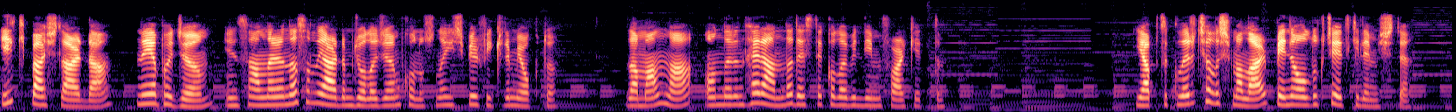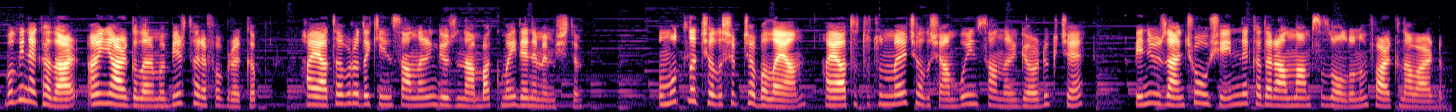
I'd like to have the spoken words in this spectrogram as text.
İlk başlarda ne yapacağım, insanlara nasıl yardımcı olacağım konusunda hiçbir fikrim yoktu. Zamanla onların her anda destek olabildiğimi fark ettim. Yaptıkları çalışmalar beni oldukça etkilemişti. Bugüne kadar ön yargılarımı bir tarafa bırakıp hayata buradaki insanların gözünden bakmayı denememiştim. Umutla çalışıp çabalayan, hayata tutunmaya çalışan bu insanları gördükçe beni üzen çoğu şeyin ne kadar anlamsız olduğunun farkına vardım.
